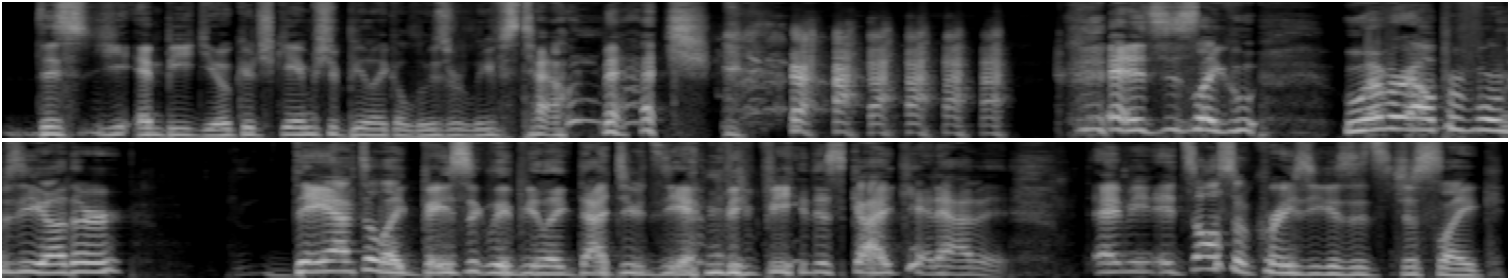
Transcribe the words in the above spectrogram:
this Embiid Jokic game should be like a loser leaves town match, and it's just like who, whoever outperforms the other, they have to like basically be like that dude's the MVP. This guy can't have it. I mean, it's also crazy because it's just like,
